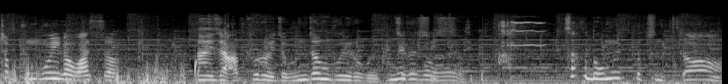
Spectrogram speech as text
첫 분구이가 왔어. 나 이제 앞으로 이제 운전 브이로그 이렇게 찍을 수 있어. 차가 너무 예뻐 진짜.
